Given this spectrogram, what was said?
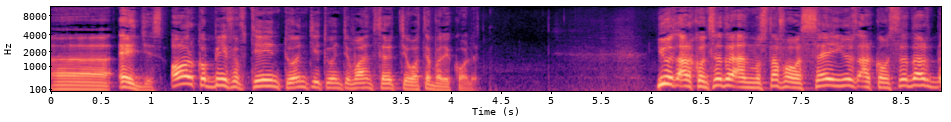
uh, ages, or could be 15, 20, 21, 30, whatever you call it. Youth are considered, and Mustafa was saying, youth are considered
